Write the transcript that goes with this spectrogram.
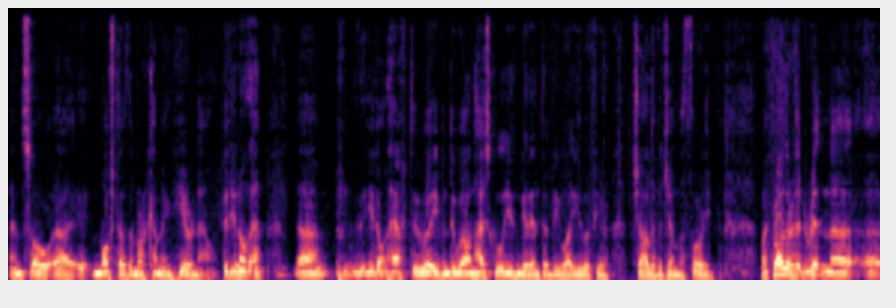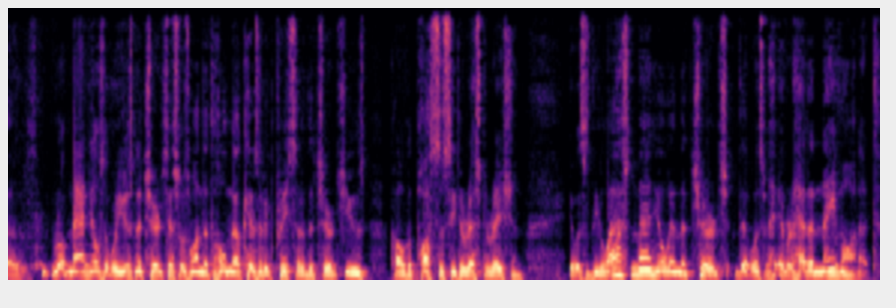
and so uh, it, most of them are coming here now. Did you know that? Um, you don't have to uh, even do well in high school. You can get into BYU if you're a child of a general authority. My father had written uh, uh, wrote manuals that were used in the church. This was one that the whole Melchizedek priesthood of the church used, called Apostasy to Restoration. It was the last manual in the church that was ever had a name on it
